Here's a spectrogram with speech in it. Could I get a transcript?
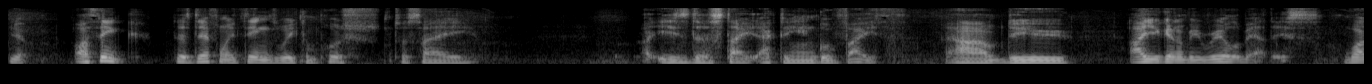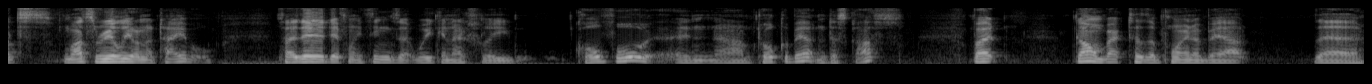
Yep. I think there's definitely things we can push to say, uh, is the state acting in good faith? Um, do you, are you going to be real about this? What's what's really on the table? So there are definitely things that we can actually call for and um, talk about and discuss. But going back to the point about the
